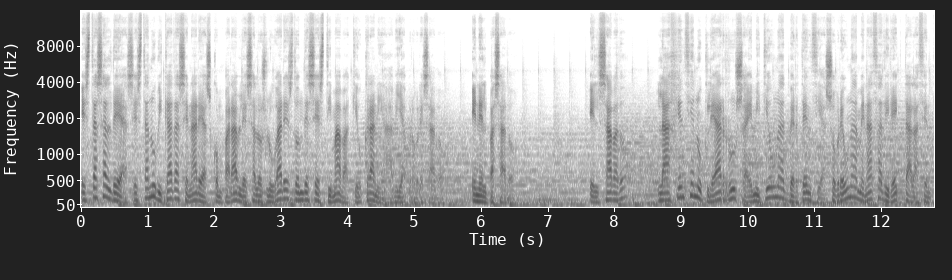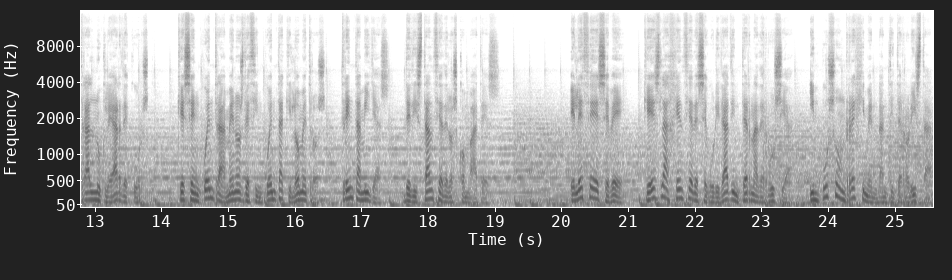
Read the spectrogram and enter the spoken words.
Estas aldeas están ubicadas en áreas comparables a los lugares donde se estimaba que Ucrania había progresado en el pasado. El sábado, la agencia nuclear rusa emitió una advertencia sobre una amenaza directa a la central nuclear de Kursk, que se encuentra a menos de 50 kilómetros, 30 millas, de distancia de los combates. El FSB, que es la Agencia de Seguridad Interna de Rusia, impuso un régimen antiterrorista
